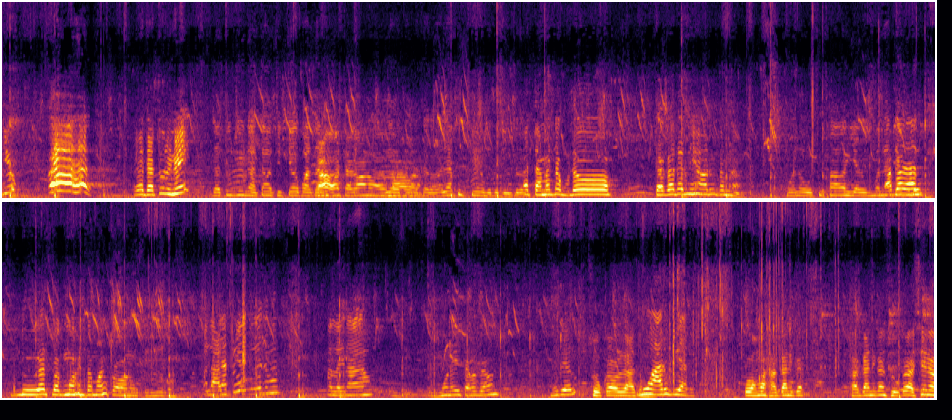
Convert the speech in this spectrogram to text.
ગયું. એ જતું નહીં? જતુજી ચીચા તમે તો બુડો ચગાતા જ નહીં સારું તમને. મને ઓછું ખાવા યાર મને આ ત્યાં બધા દૂર જ પગમાં તમારે? આ લઈને આવ્યા હું. નહીં તમે જાઓ હું પહેલું છોકરાઓ લાતો હું આરું યાર તો અમારા હાગા નીકળ હાગા નીકળ છોકરા હશે ને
